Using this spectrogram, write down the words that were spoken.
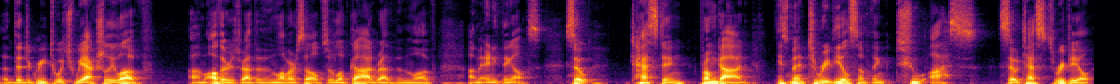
the degree to which we actually love um, others rather than love ourselves, or love God rather than love um, anything else. So, testing from God is meant to reveal something to us. So, tests reveal.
